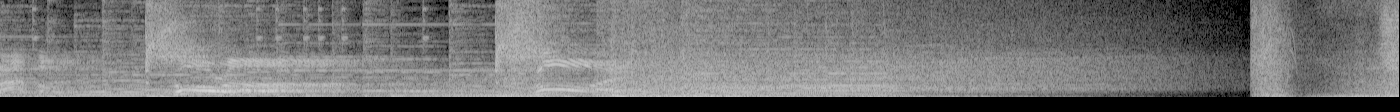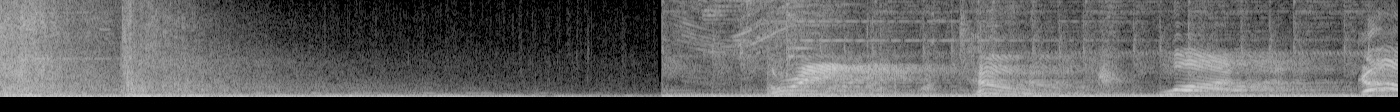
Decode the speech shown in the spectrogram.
battle! Sora! Three, two, one, go!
